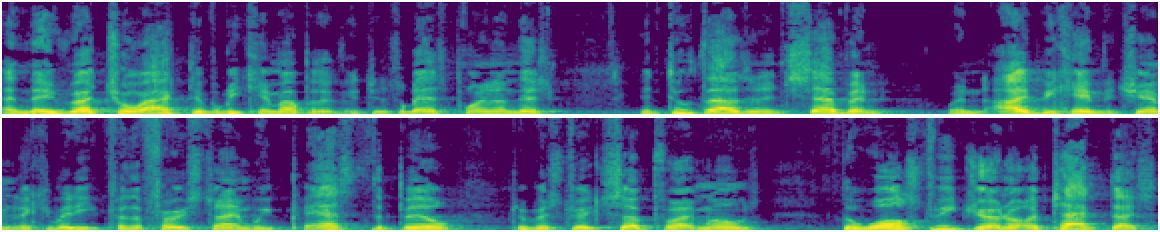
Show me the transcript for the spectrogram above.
And they retroactively came up with it. Just last point on this in 2007, when I became the chairman of the committee, for the first time we passed the bill to restrict subprime loans. The Wall Street Journal attacked us.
